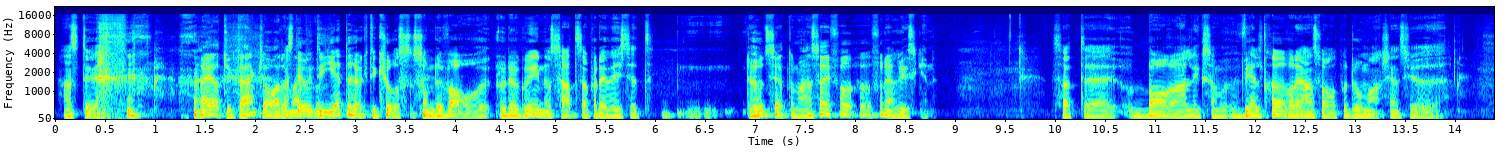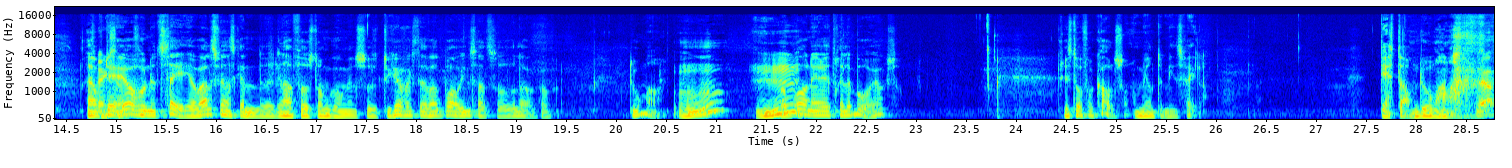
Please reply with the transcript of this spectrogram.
Han stod, Nej, jag tyckte han klarade han stod matchen. inte jättehögt i kurs som det var. Och då gå in och satsa på det viset, då utsätter man sig för, för den risken. Så att eh, bara liksom vältra över det ansvaret på domaren känns ju... Ja, och det jag har hunnit se av allsvenskan den här första omgången så tycker jag faktiskt det har varit bra insatser överlag av domare. Mm. Det var bra nere i Trelleborg också. Kristoffer Karlsson om jag inte minns fel. Detta om domarna. Ja,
